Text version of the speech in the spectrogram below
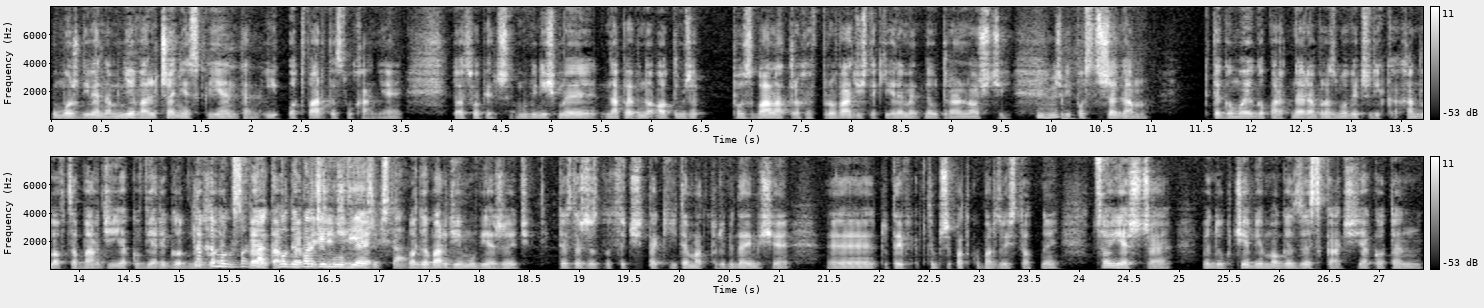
umożliwia nam niewalczenie z klientem i otwarte słuchanie. To jest po pierwsze. Mówiliśmy na pewno o tym, że pozwala trochę wprowadzić taki element neutralności, Mhm. czyli postrzegam tego mojego partnera w rozmowie, czyli handlowca, bardziej jako wiarygodnego Tak, mogę- eksperta tak, mogę bardziej mu dziedzinie. uwierzyć, tak. Mogę bardziej mu wierzyć. To jest też dosyć taki temat, który wydaje mi się e, tutaj w tym przypadku bardzo istotny. Co jeszcze według Ciebie mogę zyskać jako ten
